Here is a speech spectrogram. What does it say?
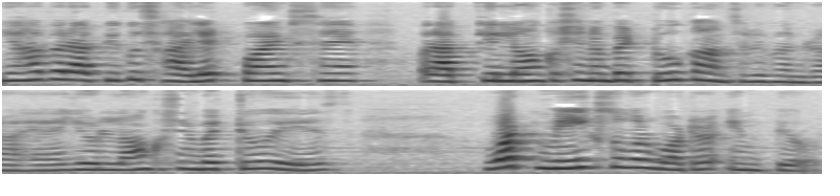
यहाँ पर आपकी कुछ हाईलाइट पॉइंट्स हैं और आपकी लॉन्ग क्वेश्चन नंबर टू का आंसर भी बन रहा है। Your long question number two is what makes over water impure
